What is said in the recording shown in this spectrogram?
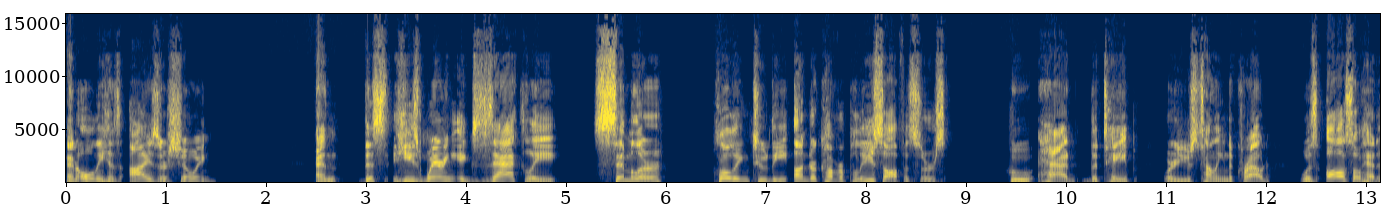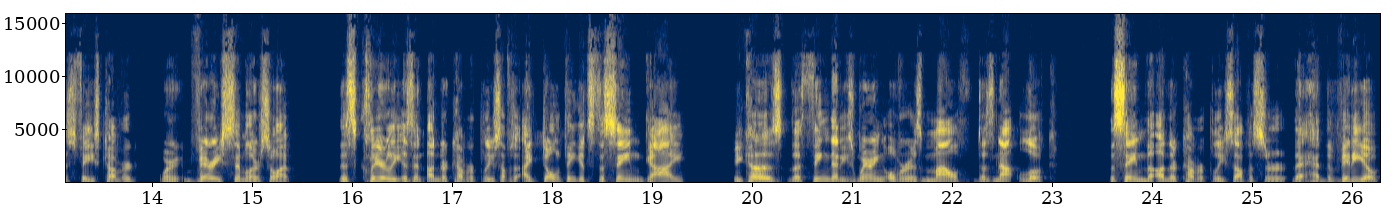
and only his eyes are showing. And this, he's wearing exactly similar clothing to the undercover police officers who had the tape where he was telling the crowd was also had his face covered, where very similar. So I, this clearly is an undercover police officer. I don't think it's the same guy because the thing that he's wearing over his mouth does not look the same. The undercover police officer that had the video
